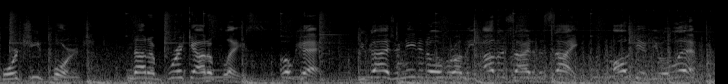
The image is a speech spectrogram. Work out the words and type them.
porchy porch. Not a brick out of place. Okay, you guys are needed over on the other side of the site. I'll give you a lift.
